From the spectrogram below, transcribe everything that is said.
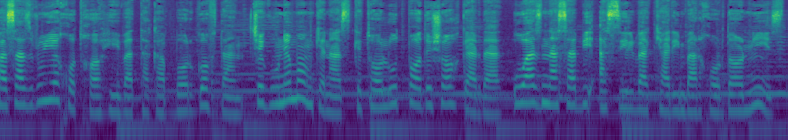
پس از روی خودخواهی و تکبر گفتند چگونه ممکن است که تالود پادشاه گردد؟ او از نسبی اصیل و کریم برخوردار نیست.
